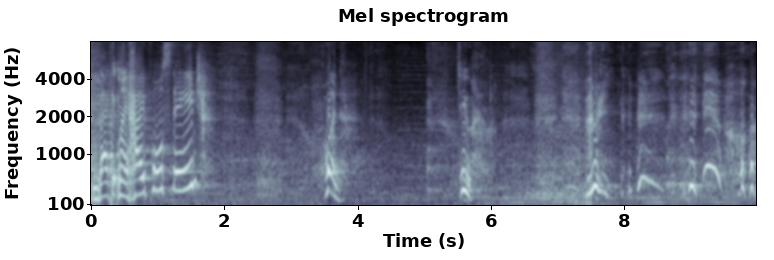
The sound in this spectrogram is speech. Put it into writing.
I'm back at my high pull stage. One, two, three, four.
